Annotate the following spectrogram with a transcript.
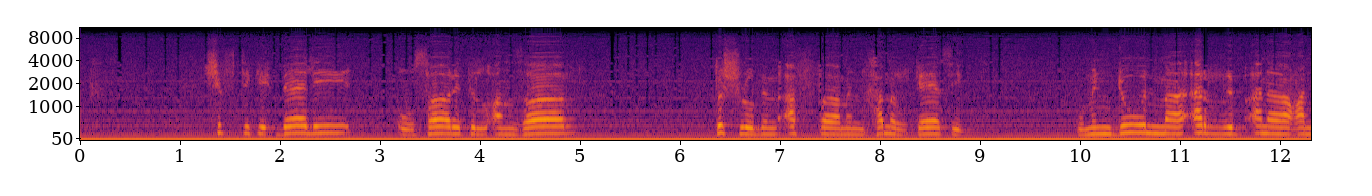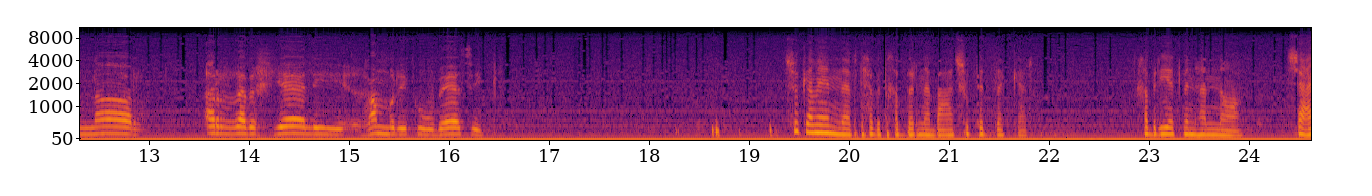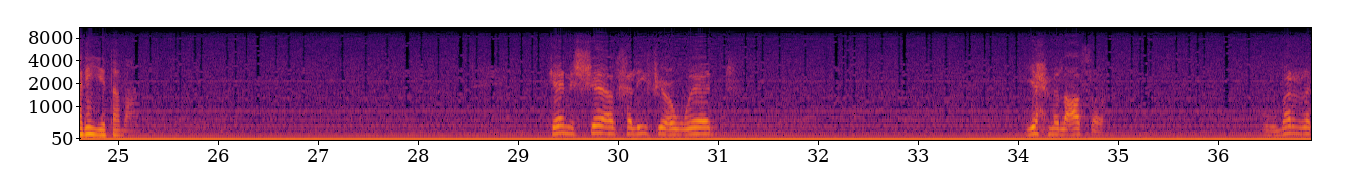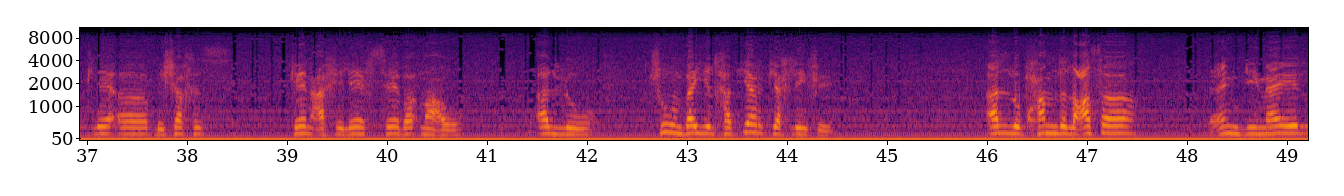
شفتك قبالي وصارت الأنظار تشرب مقفى من خمر كاسك ومن دون ما أقرب أنا عن النار قرب خيالي غمرك وباسك شو كمان بتحب تخبرنا بعد؟ شو بتتذكر؟ خبريات من هالنوع شعرية طبعا. كان الشاعر خليفة عواد يحمل عصا ومرة تلاقى بشخص كان على خلاف سابق معه. قال له شو مبين ختيرت يا خليفة؟ قال له بحمل العصا عندي ميل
